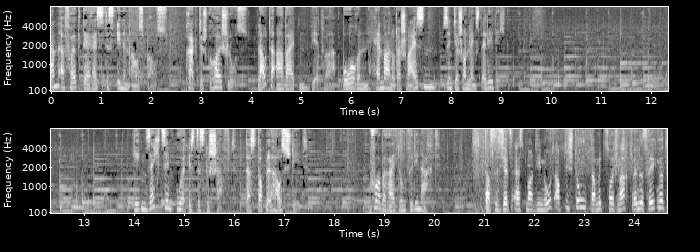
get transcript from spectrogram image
Dann erfolgt der Rest des Innenausbaus. Praktisch geräuschlos. Laute Arbeiten, wie etwa Bohren, Hämmern oder Schweißen, sind ja schon längst erledigt. Gegen 16 Uhr ist es geschafft. Das Doppelhaus steht. Vorbereitung für die Nacht. Das ist jetzt erstmal die Notabdichtung, damit es heute Nacht, wenn es regnet,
